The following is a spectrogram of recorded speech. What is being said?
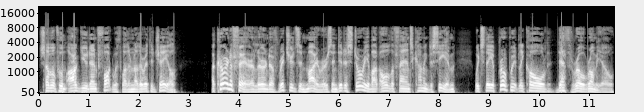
some of whom argued and fought with one another at the jail. A current affair learned of Richard's admirers and did a story about all the fans coming to see him, which they appropriately called Death Row Romeo,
